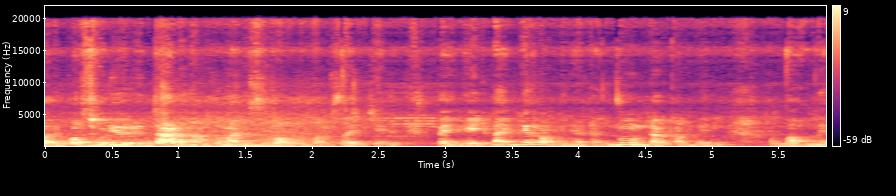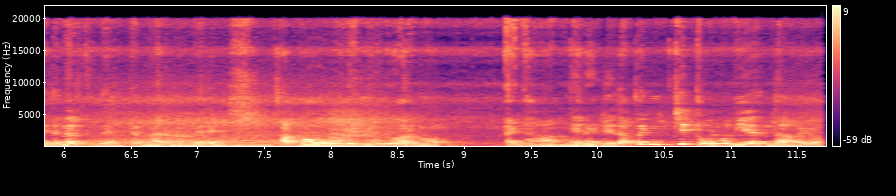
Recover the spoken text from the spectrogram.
പറയും കുറച്ചുകൂടി ഒരു ഇതാണ് നമുക്ക് മനസ്സ് തുറന്ന് സംസാരിക്കാൻ അപ്പം എന്നെയായിട്ട് ഭയങ്കര കമ്പനി കേട്ടോ എന്നും ഉണ്ടാ കമ്പനി അള്ളാഹു നിലനിർത്തി തരട്ടെ മരണം വരെ. അപ്പോൾ ഓളിനോട് പറഞ്ഞു എടാ അങ്ങനെ ഉണ്ട് അപ്പം എനിക്ക് തോന്നിയത് എന്താ അറിയോ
